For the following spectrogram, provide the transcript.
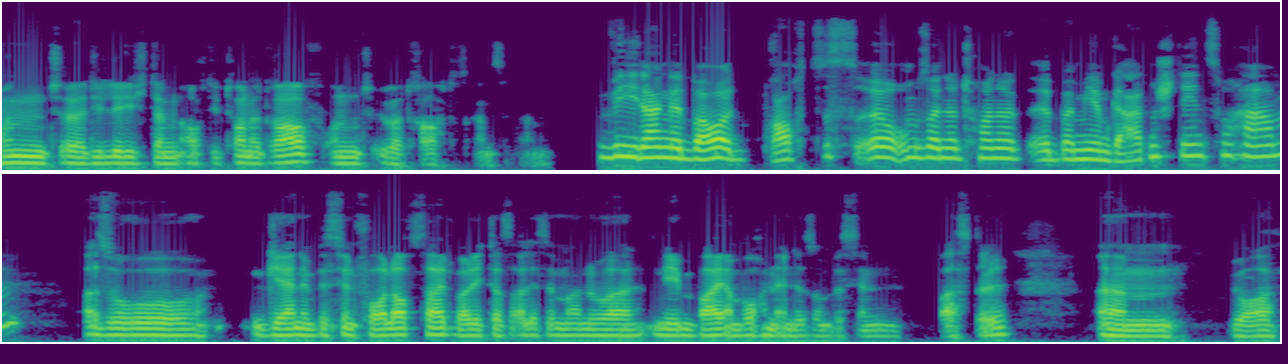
und äh, die lege ich dann auf die Tonne drauf und übertrage das Ganze dann. Wie lange braucht es, äh, um so eine Tonne äh, bei mir im Garten stehen zu haben? Also gerne ein bisschen Vorlaufzeit, weil ich das alles immer nur nebenbei am Wochenende so ein bisschen bastel. Ähm, ja,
